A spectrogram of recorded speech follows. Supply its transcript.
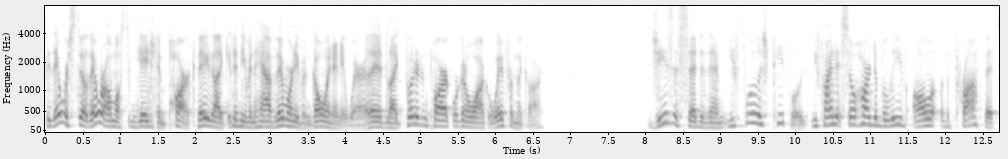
See, they were still, they were almost engaged in park. They like, it didn't even have, they weren't even going anywhere. They had like, put it in park, we're going to walk away from the car. Jesus said to them, You foolish people, you find it so hard to believe all the prophets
